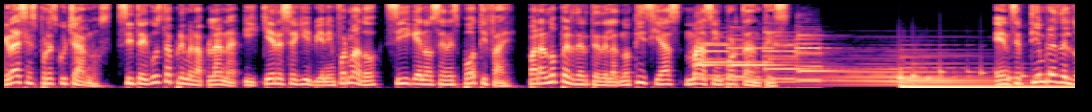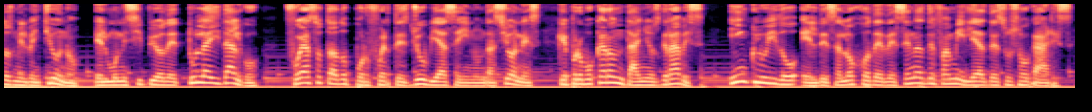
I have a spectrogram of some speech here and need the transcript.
Gracias por escucharnos. Si te gusta Primera Plana y quieres seguir bien informado, síguenos en Spotify para no perderte de las noticias más importantes. En septiembre del 2021, el municipio de Tula Hidalgo fue azotado por fuertes lluvias e inundaciones que provocaron daños graves, incluido el desalojo de decenas de familias de sus hogares,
